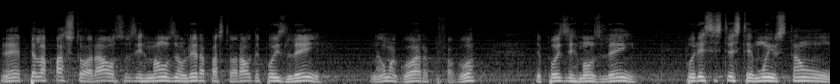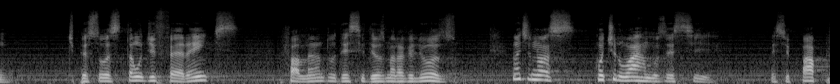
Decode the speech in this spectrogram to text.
né, pela pastoral. Se os irmãos não leram a pastoral, depois leem. Não agora, por favor. Depois os irmãos leem. Por esses testemunhos tão de pessoas tão diferentes falando desse Deus maravilhoso. Antes de nós continuarmos esse, esse papo,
